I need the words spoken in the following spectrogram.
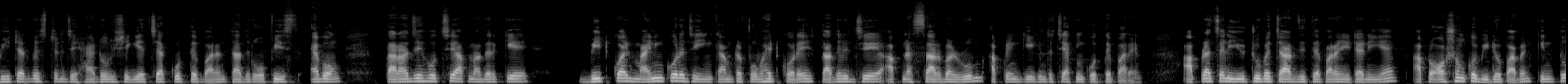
বিট হারভেস্টের যে হেড অফিসে গিয়ে চেক করতে পারেন তাদের অফিস এবং তারা যে হচ্ছে আপনাদেরকে বিটকয়েন মাইনিং করে যে ইনকামটা প্রোভাইড করে, তাদের যে আপনার সার্ভার রুম আপনি গিয়ে কিন্তু চেকিং করতে পারেন। আপনারা চাইলে ইউটিউবে চার্জ দিতে পারেন এটা নিয়ে। আপনার অসংখ্য ভিডিও পাবেন, কিন্তু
